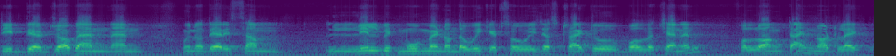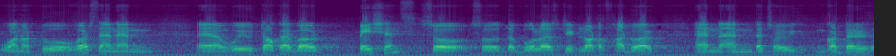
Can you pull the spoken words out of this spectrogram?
did their job, and and we know there is some little bit movement on the wicket, so we just try to bowl the channel for long time, not like one or two overs, and then uh, we talk about patience. So so the bowlers did lot of hard work, and and that's why we got the result.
